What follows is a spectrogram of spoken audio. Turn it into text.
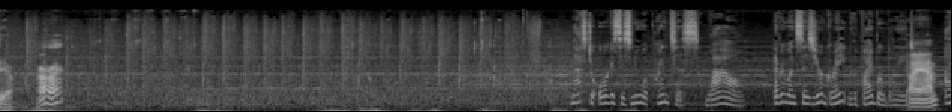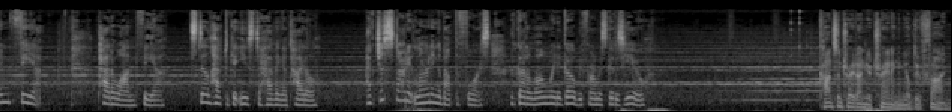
It's a. Alright. Master Orgus's new apprentice. Wow. Everyone says you're great with a vibroblade. I am. I'm Fia. Padawan Fia. Still have to get used to having a title. I've just started learning about the Force. I've got a long way to go before I'm as good as you. Concentrate on your training and you'll do fine.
